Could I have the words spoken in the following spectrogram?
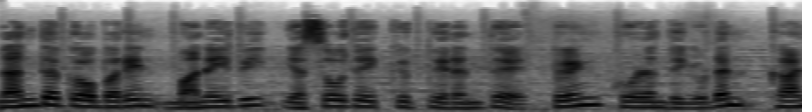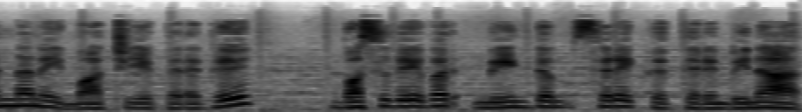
நந்தகோபரின் மனைவி யசோதைக்கு பிறந்த பெண் குழந்தையுடன் கண்ணனை மாற்றிய பிறகு வசுதேவர் மீண்டும் சிறைக்கு திரும்பினார்.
